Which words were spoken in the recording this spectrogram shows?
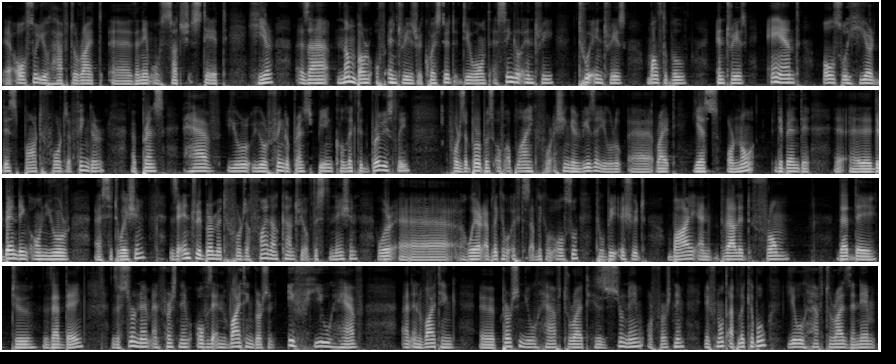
Uh, also you'll have to write uh, the name of such state here. The number of entries requested. Do you want a single entry two entries multiple entries? And also here this part for the finger uh, prints have your your fingerprints being collected previously. For the purpose of applying for a Schengen visa you will uh, write yes or no depending uh, uh, depending on your uh, situation. The entry permit for the final country of destination where where applicable if it is applicable also will be issued by and valid from that day to that day. The surname and first name of the inviting person. If you have an inviting person you will have to write his surname or first name. If not applicable you will have to write the name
